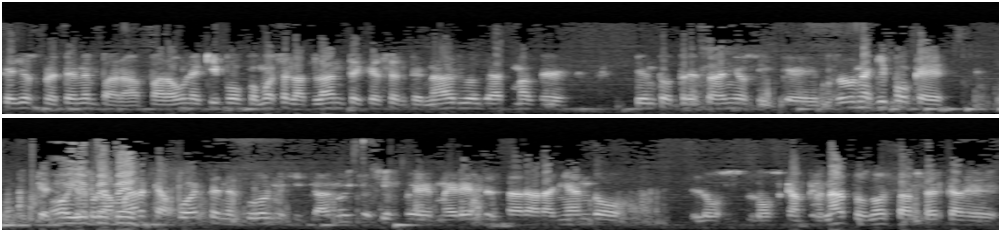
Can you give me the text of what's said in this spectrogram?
que ellos pretenden para, para un equipo como es el Atlante, que es centenario, ya más de 103 años y que pues, es un equipo que, que Oye, es una Pepe. marca fuerte en el fútbol mexicano y que siempre merece estar arañando los, los campeonatos, no estar cerca de,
